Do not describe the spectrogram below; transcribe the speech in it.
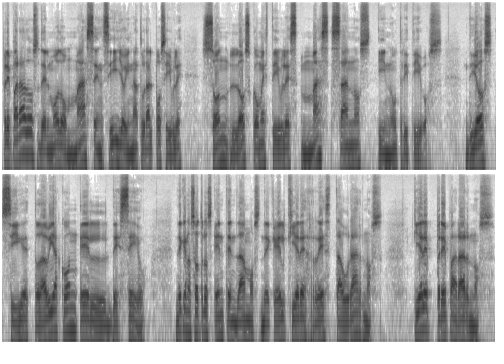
preparados del modo más sencillo y natural posible, son los comestibles más sanos y nutritivos. Dios sigue todavía con el deseo de que nosotros entendamos de que Él quiere restaurarnos, quiere prepararnos,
